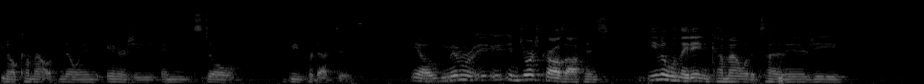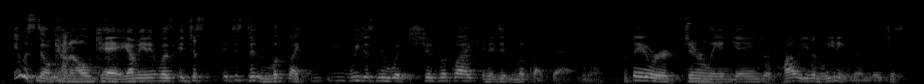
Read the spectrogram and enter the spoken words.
you know come out with no en- energy and still be productive. You know, remember in George Karl's offense, even when they didn't come out with a ton of energy, it was still kind of okay. I mean, it was it just it just didn't look like we just knew what it should look like, and it didn't look like that. Yeah. But they were generally in games, or probably even leading them. They just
